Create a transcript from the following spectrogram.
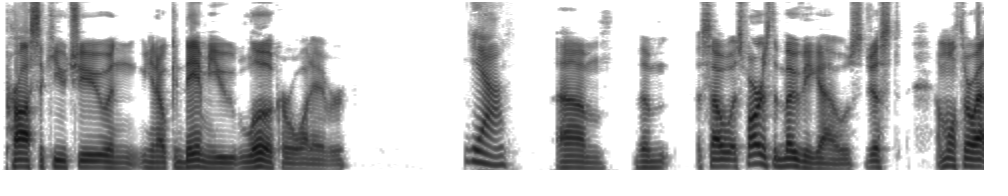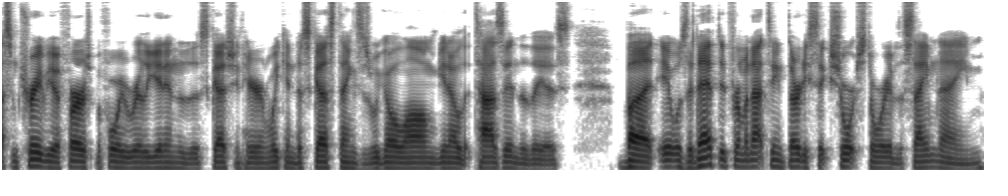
prosecute you and you know condemn you look or whatever. Yeah. Um. The so as far as the movie goes, just I'm gonna throw out some trivia first before we really get into the discussion here, and we can discuss things as we go along. You know that ties into this. But it was adapted from a 1936 short story of the same name.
